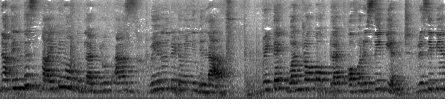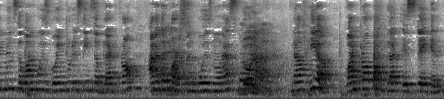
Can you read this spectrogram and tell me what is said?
Now in this typing of the blood group as we will be doing in the lab, we take one drop of blood of a recipient. Recipient means the one who is going to receive the blood from another person who is known as donor. Now here one drop of blood is taken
